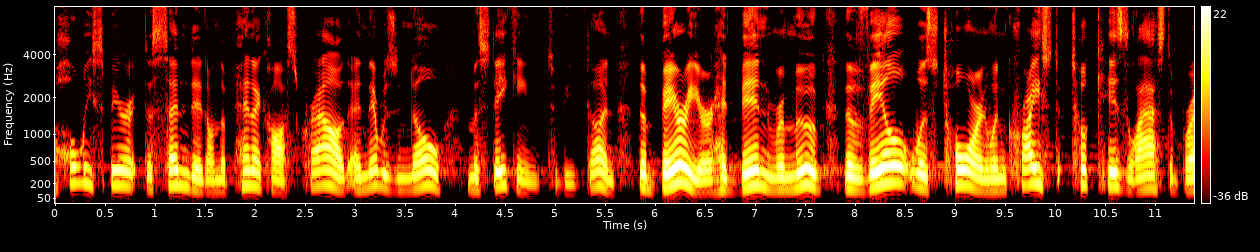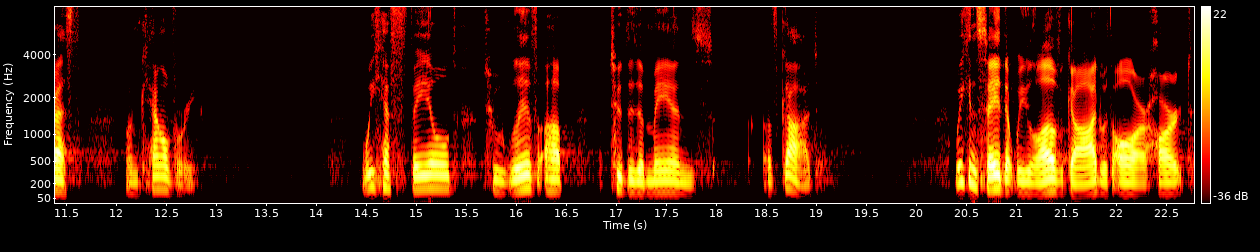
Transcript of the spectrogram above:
Holy Spirit descended on the Pentecost crowd, and there was no mistaking to be done. The barrier had been removed, the veil was torn when Christ took his last breath on Calvary. We have failed to live up to the demands of God. We can say that we love God with all our heart,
